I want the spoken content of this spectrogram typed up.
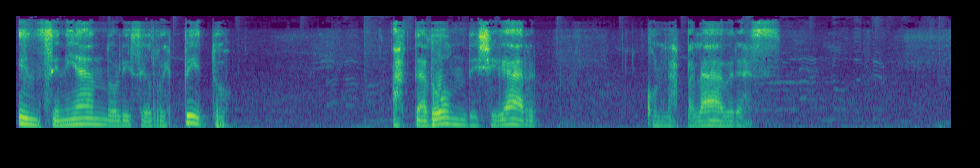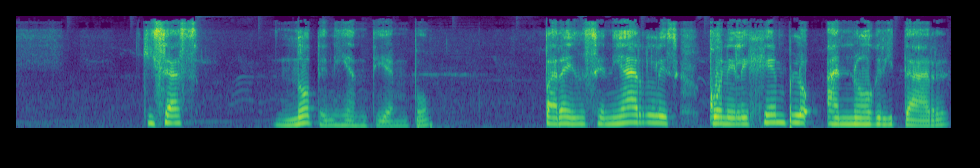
enseñándoles el respeto, hasta dónde llegar con las palabras. Quizás no tenían tiempo para enseñarles con el ejemplo a no gritar,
